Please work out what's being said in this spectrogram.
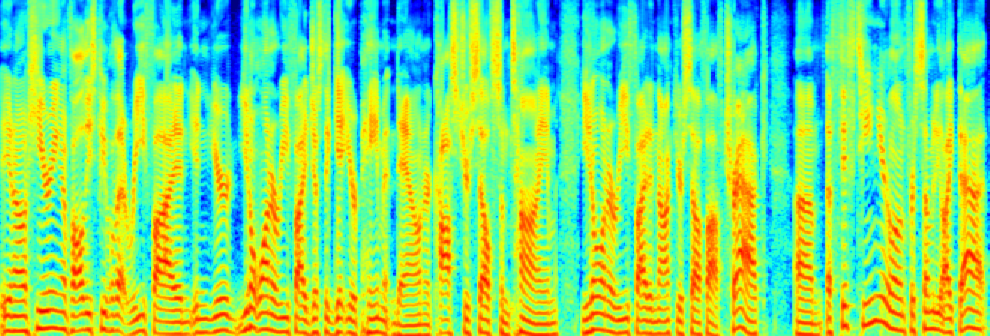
you know hearing of all these people that refi and, and you're you don't want to refi just to get your payment down or cost yourself some time you don't want to refi to knock yourself off track um, a 15 year loan for somebody like that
